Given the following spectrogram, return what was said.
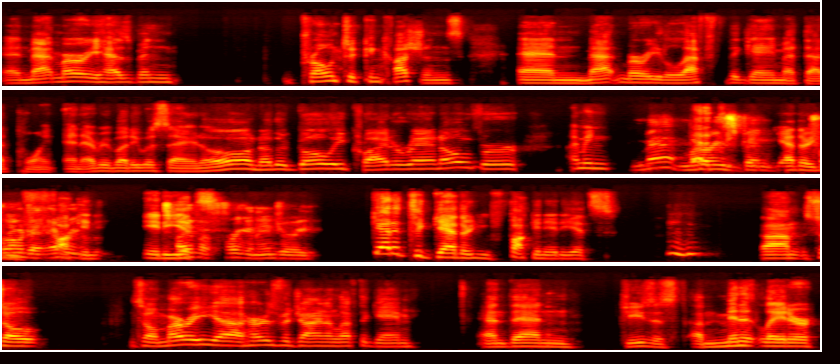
And Matt Murray has been prone to concussions. And Matt Murray left the game at that point, and everybody was saying, "Oh, another goalie, Kreider ran over." I mean, Matt Murray's been together, you prone to every fucking type of friggin' injury. get it together, you fucking idiots. um, so so Murray uh, hurt his vagina and left the game, and then Jesus, a minute later,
